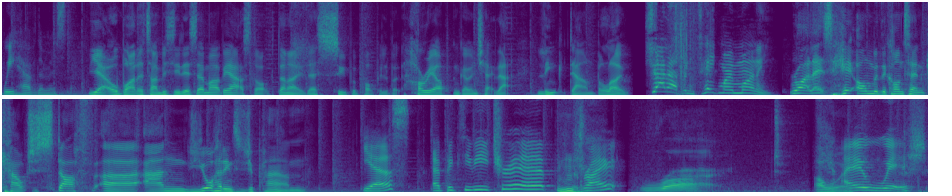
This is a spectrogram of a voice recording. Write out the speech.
we have them in stock. Yeah, or by the time you see this, they might be out of stock. Don't know. They're super popular, but hurry up and go and check that. Link down below. Shut up and take my money. Right, let's hit on with the content couch stuff. Uh, and you're heading to Japan. Yes, Epic TV trip, right? Right. Oh, I wish.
